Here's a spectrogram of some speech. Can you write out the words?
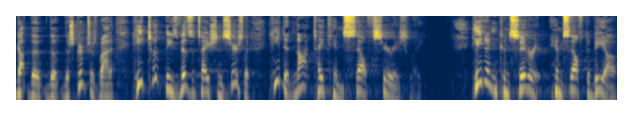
got the, the, the scriptures behind it, he took these visitations seriously. He did not take himself seriously. He didn't consider himself to be a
